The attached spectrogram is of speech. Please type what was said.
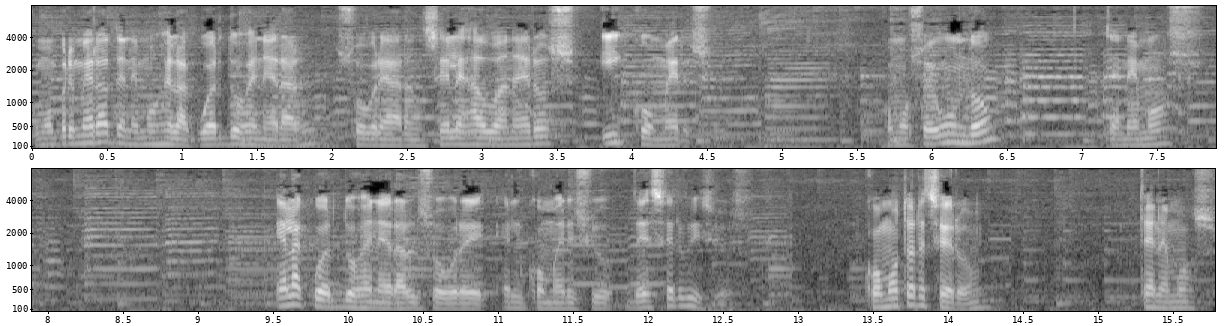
Como primera tenemos el Acuerdo General sobre Aranceles Aduaneros y Comercio. Como segundo tenemos el Acuerdo General sobre el Comercio de Servicios. Como tercero, tenemos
